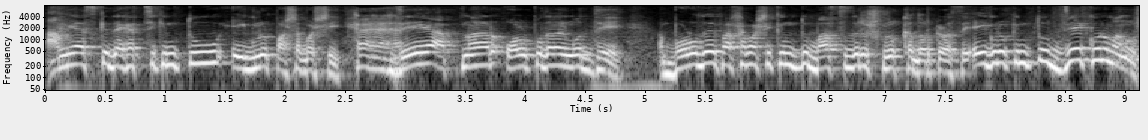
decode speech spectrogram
আমি আজকে দেখাচ্ছি কিন্তু এইগুলোর পাশাপাশি হ্যাঁ, হ্যাঁ, হ্যাঁ। যে আপনার অল্প দামের মধ্যে বড়দের পাশাপাশি কিন্তু বাচ্চাদের সুরক্ষা দরকার আছে এইগুলো কিন্তু যে কোনো মানুষ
